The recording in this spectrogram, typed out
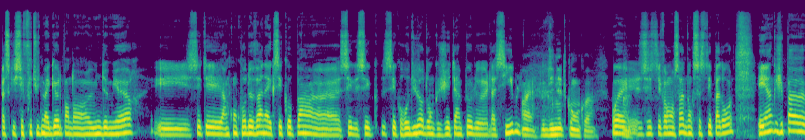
parce qu'il s'est foutu de ma gueule pendant une demi-heure et c'était un concours de vannes avec ses copains, euh, c'est c'est- c'est gros dur donc j'étais un peu le- la cible. Ouais, le dîner de con quoi. Ouais, c'était vraiment ça, donc ça c'était pas drôle. Et un que j'ai pas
